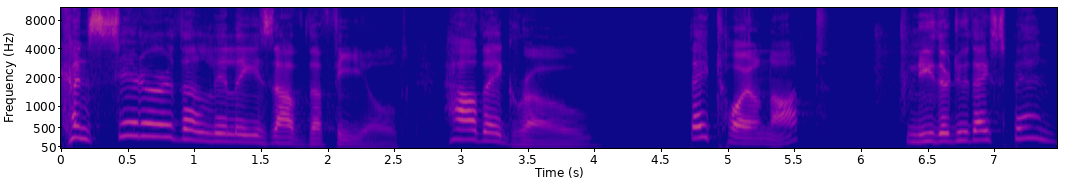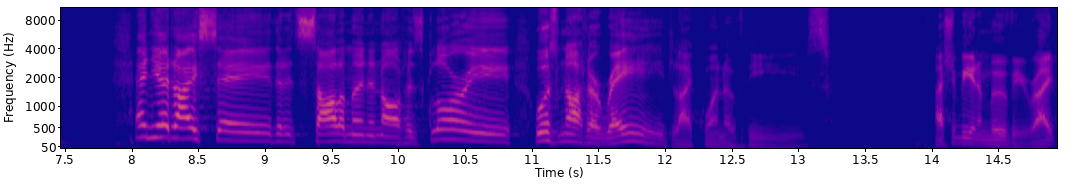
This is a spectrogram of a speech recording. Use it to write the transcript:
Consider the lilies of the field, how they grow. They toil not, neither do they spin. And yet I say that Solomon in all his glory was not arrayed like one of these. I should be in a movie, right?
